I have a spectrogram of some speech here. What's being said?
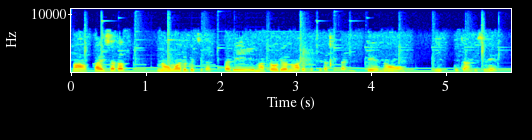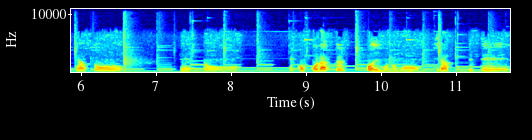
まあ、会社だの悪口だったり、まあ、同僚の悪口だったりっていうのを言ってたんですね。で、あと、えっ、と、結構娯楽っぽいものも嫌ってて、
